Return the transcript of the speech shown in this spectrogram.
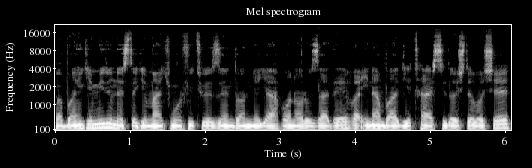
و با اینکه می‌دونسته که مکمورفی توی زندان نگهبانا رو زده و اینم باید یه ترسی داشته باشه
